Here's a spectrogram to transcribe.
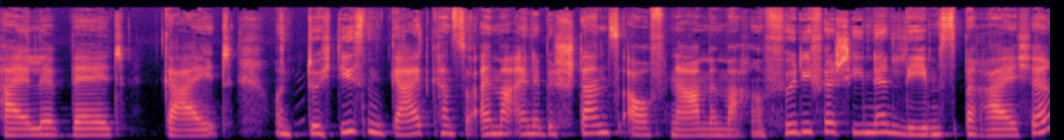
Heile Welt Guide. Und durch diesen Guide kannst du einmal eine Bestandsaufnahme machen für die verschiedenen Lebensbereiche.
